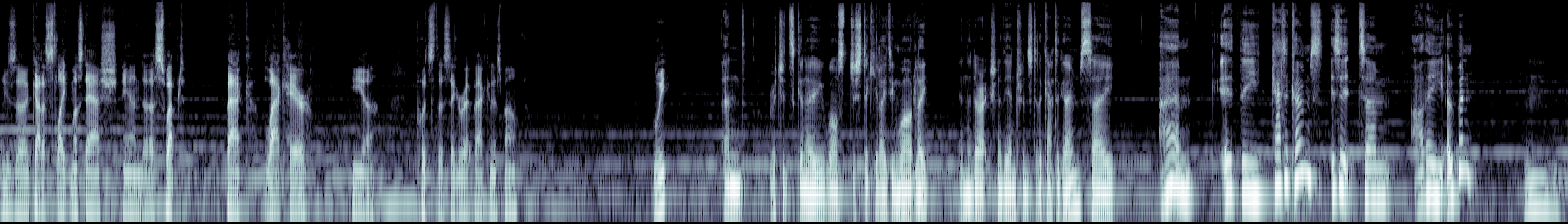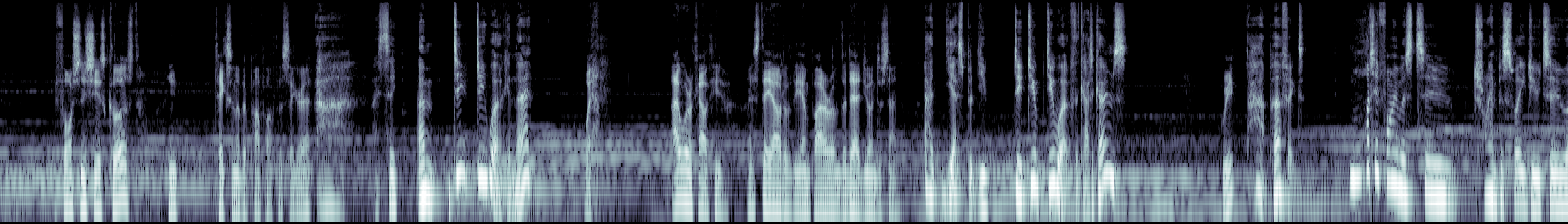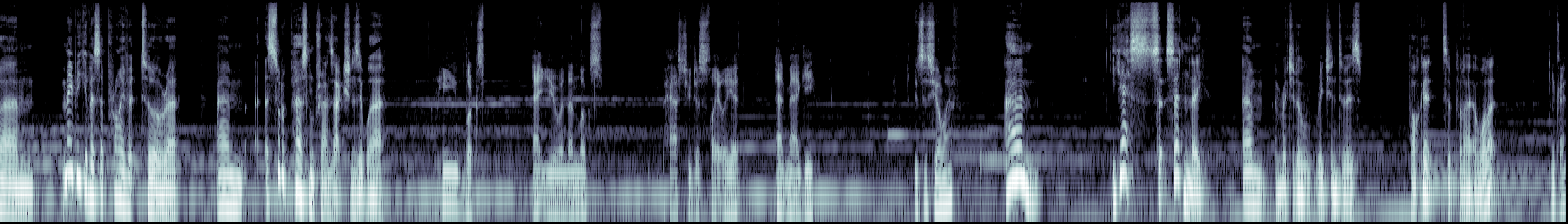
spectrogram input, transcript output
He's uh, got a slight mustache and uh, swept back black hair. He uh, puts the cigarette back in his mouth. Oui? And Richard's going to, whilst gesticulating wildly in the direction of the entrance to the catacombs, say, "Um, the catacombs? Is it? Um, are they open? Mm. Fortunately, she is closed. He takes another puff off the cigarette. Ah, I see. Um, do do you work in there? Well, I work out here. I stay out of the Empire of the Dead, you understand? Uh, yes, but you do do you, do you work for the catacombs? Oui? Ah, perfect. What if I was to try and persuade you to um, maybe give us a private tour, uh, um, a sort of personal transaction, as it were? He looks at you and then looks past you just slightly at, at Maggie. Is this your wife? Um, yes, c- certainly. Um, and Richard will reach into his pocket to pull out a wallet, Okay.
